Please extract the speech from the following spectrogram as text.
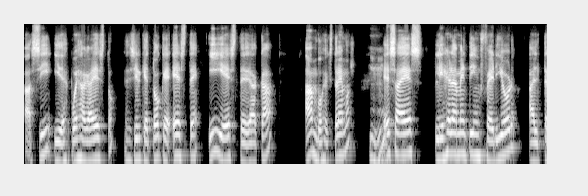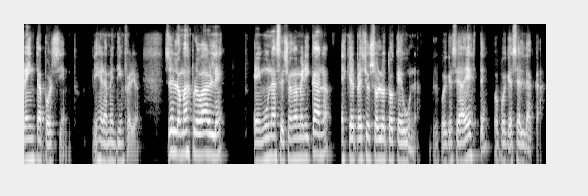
así y después haga esto, es decir, que toque este y este de acá, ambos extremos, esa es ligeramente inferior al 30%, ligeramente inferior. Entonces, lo más probable en una sesión americana es que el precio solo toque una, puede que sea este o puede que sea el de acá.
